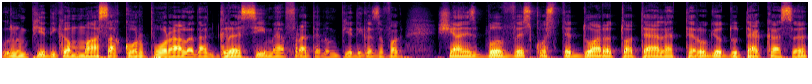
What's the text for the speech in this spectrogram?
îl împiedică masa corporală, da, grăsimea, frate, îl împiedică să facă și am zis, bă, vezi că o să te doară toate alea, te rog eu, du-te acasă,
